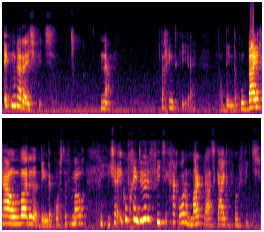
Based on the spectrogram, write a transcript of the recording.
ik moet een racefiets. Nou, dat ging tekeer. Dat ding dat moet bijgehouden worden, dat ding dat kost een vermogen. Ik zeg, ik hoef geen dure fiets, ik ga gewoon op Marktplaats kijken voor een fiets.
